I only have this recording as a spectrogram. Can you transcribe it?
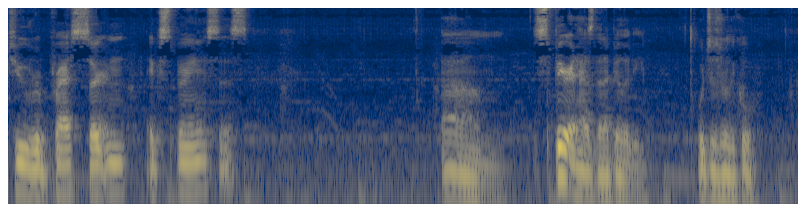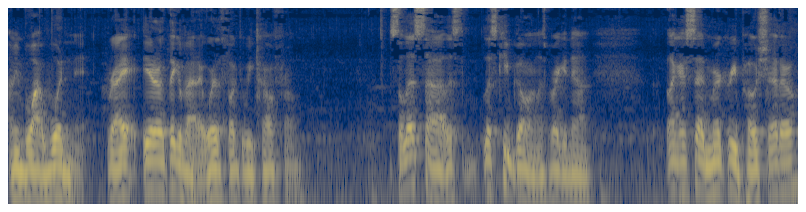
to repress certain experiences, um, spirit has that ability, which is really cool. I mean, why wouldn't it, right? You know, think about it. Where the fuck do we come from? So let's uh, let's let's keep going. Let's break it down like I said, Mercury post shadow.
